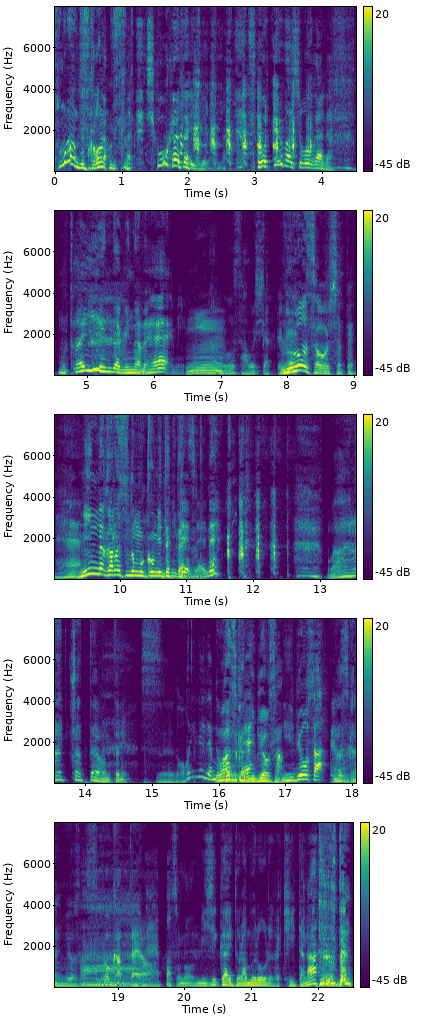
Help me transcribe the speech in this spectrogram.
そうなんですか？なんて。しょうがないよ。それはしょうがない。もう大変だよ、みんなで。ねみんな右往左往しちゃってね。右往左往しちゃって。ねみんなガラスの向こう見てんだよ。見てんだよね。笑っちゃったよ、本当に。すごいね、でも、ね。わずか2秒差。2秒差。わずか2秒差。すごかったよ。やっぱその短いドラムロールが効いたな。ドゥルダン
